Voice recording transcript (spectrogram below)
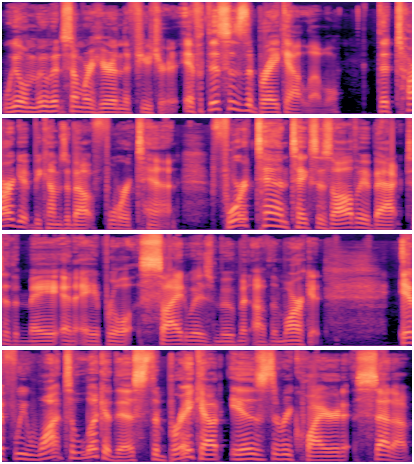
we'll move it somewhere here in the future. If this is the breakout level, the target becomes about 410. 410 takes us all the way back to the May and April sideways movement of the market. If we want to look at this, the breakout is the required setup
